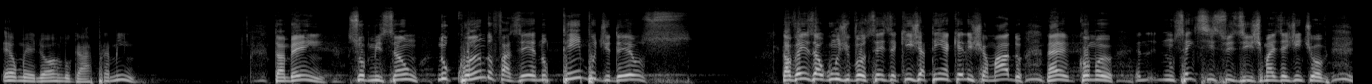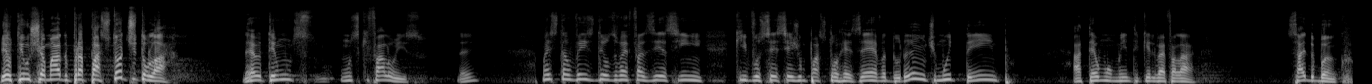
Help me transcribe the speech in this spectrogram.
é o melhor lugar para mim. Também submissão no quando fazer, no tempo de Deus. Talvez alguns de vocês aqui já tenham aquele chamado, né, como não sei se isso existe, mas a gente ouve. Eu tenho um chamado para pastor titular. Né, eu tenho uns, uns que falam isso. Né? Mas talvez Deus vai fazer assim que você seja um pastor reserva durante muito tempo, até o momento em que Ele vai falar: sai do banco,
